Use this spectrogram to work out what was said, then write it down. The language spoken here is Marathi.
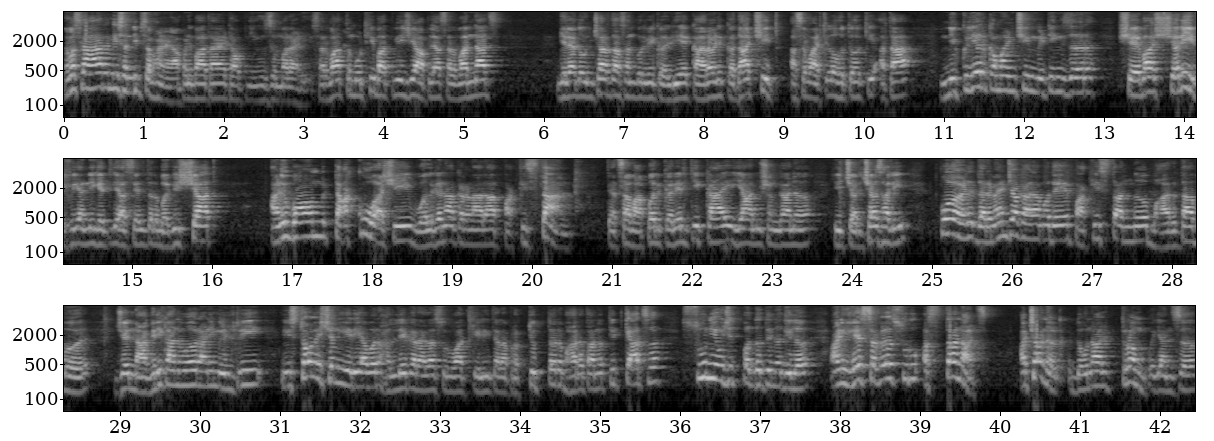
नमस्कार मी संदीप चव्हाण आपण पाहत आहे टॉप न्यूज मराठी. सर्वात मोठी बातमी जी आपल्या सर्वांनाच गेल्या दोन चार तासांपूर्वी कळली आहे कारण कदाचित असं वाटलं होतं की आता न्यूक्लिअर कमांडची मीटिंग जर शेहबाज शरीफ यांनी घेतली असेल तर भविष्यात अणुबॉम्ब टाकू अशी वल्गना करणारा पाकिस्तान त्याचा वापर करेल की काय या अनुषंगानं ही चर्चा झाली. पण दरम्यानच्या काळामध्ये पाकिस्ताननं भारतावर जे नागरिकांवर आणि मिलिटरी इन्स्टॉलेशन एरियावर हल्ले करायला सुरुवात केली त्याला प्रत्युत्तर भारतानं तितक्याच सुनियोजित पद्धतीनं दिलं. आणि हे सगळं सुरू असतानाच अचानक डोनाल्ड ट्रम्प यांचं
